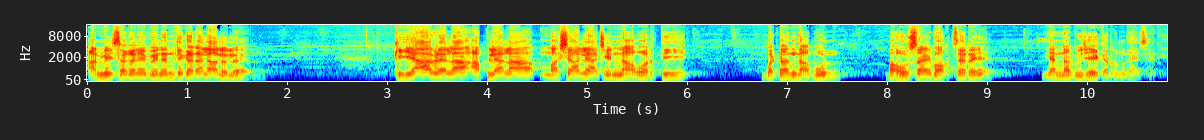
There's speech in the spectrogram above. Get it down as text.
आम्ही सगळे विनंती करायला आलेलो आहे की या वेळेला आपल्याला मशाल या चिन्हावरती बटन दाबून भाऊसाहेब ऑक्सरे यांना विजय करून द्यायचं आहे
